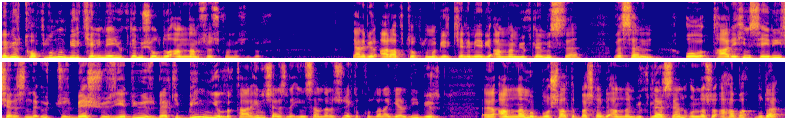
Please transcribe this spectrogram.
Ve bir toplumun bir kelimeye yüklemiş olduğu anlam söz konusudur. Yani bir Arap toplumu bir kelimeye bir anlam yüklemişse ve sen o tarihin seyri içerisinde 300, 500, 700 belki 1000 yıllık tarihin içerisinde insanların sürekli kullana geldiği bir e, anlamı boşaltıp başka bir anlam yüklersen ondan sonra aha bak bu da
